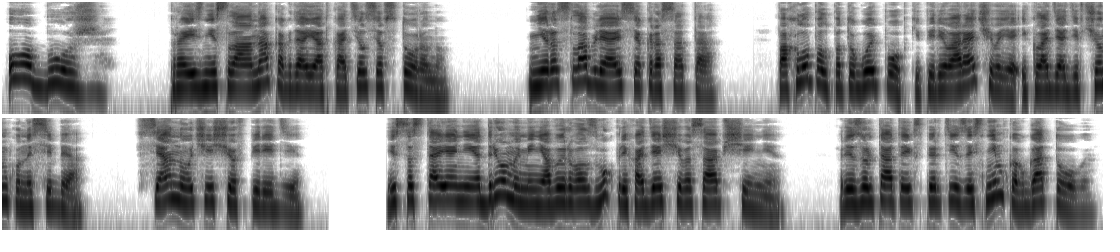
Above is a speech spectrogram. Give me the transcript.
«О, Боже!» – произнесла она, когда я откатился в сторону. «Не расслабляйся, красота!» Похлопал по тугой попке, переворачивая и кладя девчонку на себя. Вся ночь еще впереди. Из состояния дремы меня вырвал звук приходящего сообщения. Результаты экспертизы снимков готовы.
